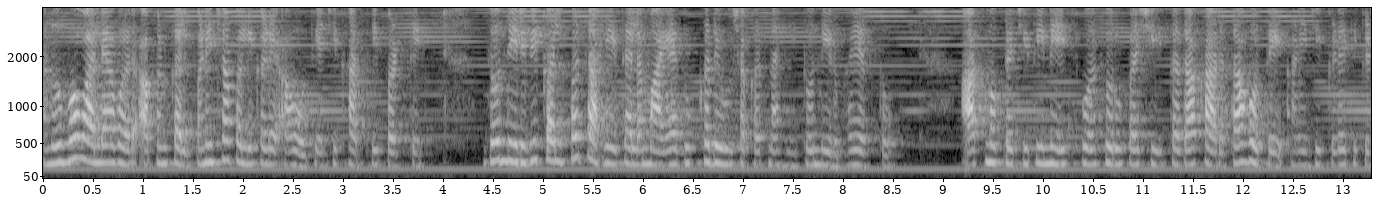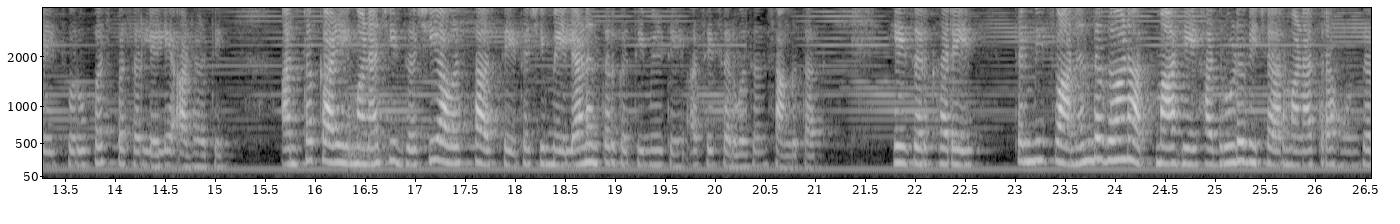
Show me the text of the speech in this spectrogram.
अनुभव आल्यावर आपण कल्पनेच्या पलीकडे आहोत याची खात्री पडते जो निर्विकल्पच आहे त्याला माया दुःख देऊ शकत नाही तो निर्भय असतो. आत्मप्रचितीने स्वस्वरूपाशी तदाकारता होते आणि जिकडे तिकडे स्वरूपच पसरलेले आढळते. अंतकाळी मनाची जशी अवस्था असते तशी मेल्यानंतर गती मिळते असे सर्वजण सांगतात. हे जर खरे तर मी स्वानंदगण आत्मा आहे हा दृढ विचार मनात राहून जर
